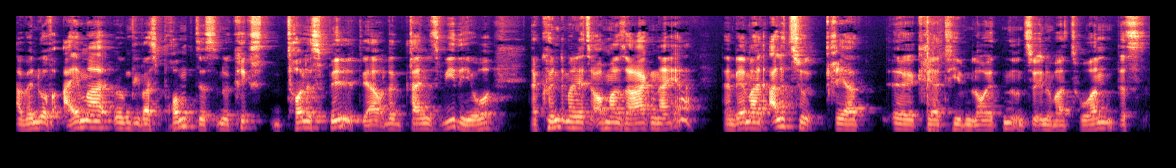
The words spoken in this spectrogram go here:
Aber wenn du auf einmal irgendwie was promptest und du kriegst ein tolles Bild, ja, oder ein kleines Video, da könnte man jetzt auch mal sagen, naja, dann wären wir halt alle zu äh, kreativen Leuten und zu Innovatoren. Das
